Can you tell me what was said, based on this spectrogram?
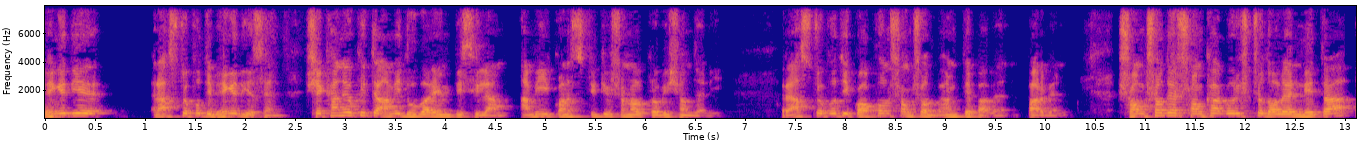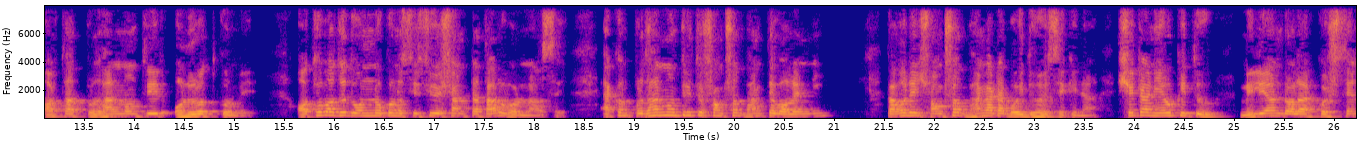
ভেঙে দিয়ে রাষ্ট্রপতি ভেঙে দিয়েছেন, সেখানেও কিন্তু আমি দুবার এমপি ছিলাম। আমি কনস্টিটিউশনাল প্রভিশন জানি। রাষ্ট্রপতি কখন সংসদ ভাঙতে পাবেন, পারবেন? সংসদের সংখ্যাগরিষ্ঠ দলের নেতা, অর্থাৎ প্রধানমন্ত্রীর অনুরোধ ক্রমে, অথবা যদি অন্য কোনো সিচুয়েশনটা তারও বর্ণনা আছে। এখন প্রধানমন্ত্রী তো সংসদ ভাঙতে বলেননি। তাহলে এই সংসদ ভাঙাটা বৈধ হয়েছে কিনা? সেটা নিয়েও কিন্তু মিলিয়ন ডলার কোশ্চেন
